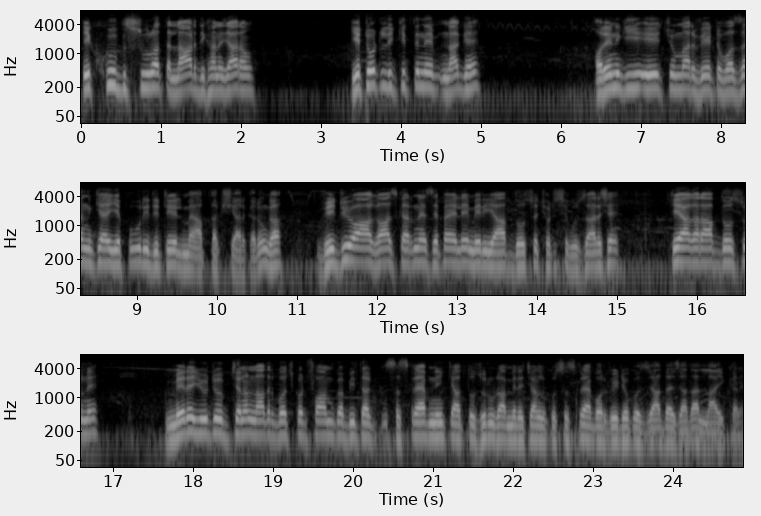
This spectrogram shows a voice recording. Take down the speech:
ایک خوبصورت لاڑ دکھانے جا رہا ہوں۔ یہ ٹوٹلی کتنے نگ ہیں۔ اور یعنی ان کی ایج عمر ویٹ، وزن کیا ہے، یہ پوری ڈیٹیل میں آپ تک شیئر کروں گا۔ ویڈیو آغاز کرنے سے پہلے میری آپ دوستوں چھوٹی سی گزارش ہے کہ اگر آپ دوستوں نے میرے YouTube channel Nadir Buchkot farm کو ابھی تک سبسکرائب نہیں کیا تو ضرور آپ میرے چینل کو سبسکرائب اور ویڈیو کو زیادہ سے زیادہ لائک کریں۔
